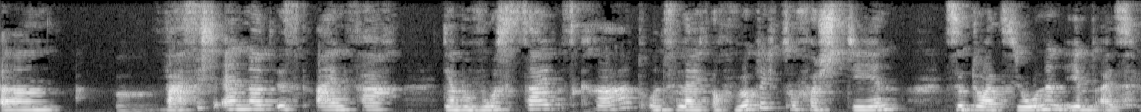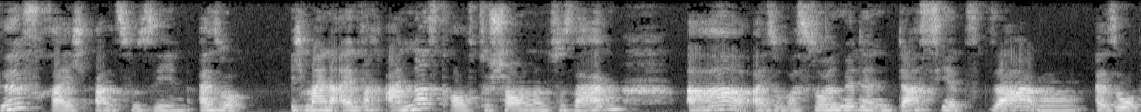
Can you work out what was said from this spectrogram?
Ähm, was sich ändert, ist einfach der Bewusstseinsgrad und vielleicht auch wirklich zu verstehen, Situationen eben als hilfreich anzusehen. Also ich meine einfach anders drauf zu schauen und zu sagen, ah, also was soll mir denn das jetzt sagen? Also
